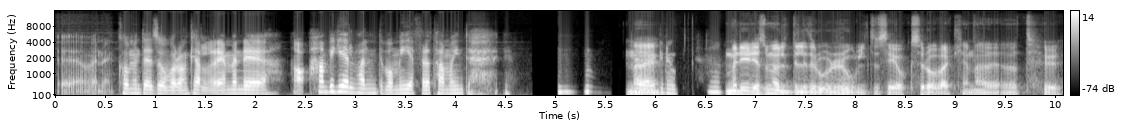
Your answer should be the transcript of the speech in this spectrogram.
jag vet inte, kommer inte ens ihåg vad de kallar det, men det, ja, han fick i alla fall inte vara med för att han var inte Nej. Men det är det som är lite, lite ro- roligt att se också då verkligen eh, att hur,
